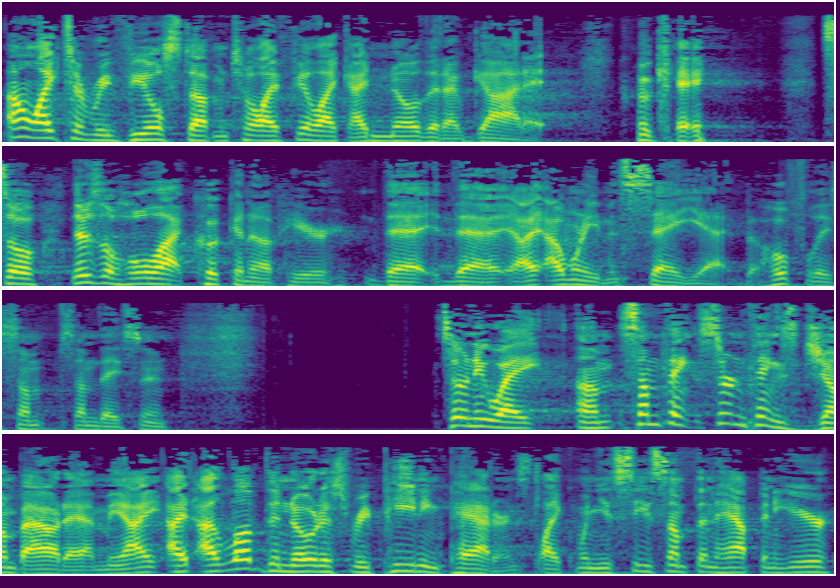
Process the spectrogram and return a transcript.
I don't like to reveal stuff until I feel like I know that I've got it. Okay. So there's a whole lot cooking up here that, that I, I won't even say yet, but hopefully some, someday soon. So anyway, um, something, certain things jump out at me. I, I, I, love to notice repeating patterns, like when you see something happen here,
